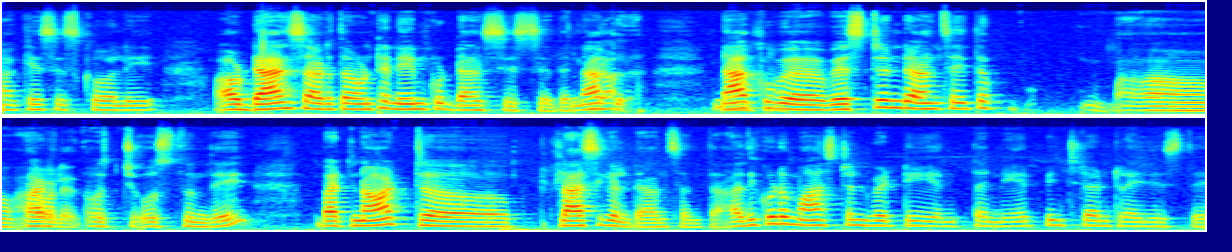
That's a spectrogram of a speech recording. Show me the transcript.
నాకు వేసేసుకోవాలి. ఆవిడ డాన్స్ ఆడుతూ ఉంటే నేను కూడా డాన్స్ చేసేది. నాకు నాకు వెస్ట్రన్ డాన్స్ అయితే వచ్చు వస్తుంది. బట్ నాట్ క్లాసికల్ డాన్స్ అంతా. అది కూడా మాస్టర్ని పెట్టి ఎంత నేర్పించడానికి ట్రై చేస్తే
